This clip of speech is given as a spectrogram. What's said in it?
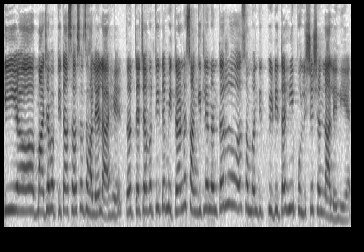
की माझ्या बाबतीत असं असं झालेलं आहे. तर त्याच्यावरती त्या मित्रानं सांगितल्यानंतर संबंधित पीडिता ही पोलीस स्टेशनला आलेली आहे.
